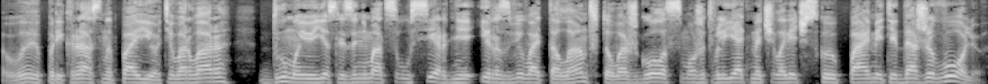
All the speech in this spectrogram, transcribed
Вы прекрасно поете, Варвара. Думаю, если заниматься усерднее и развивать талант, то ваш голос сможет влиять на человеческую память и даже волю.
